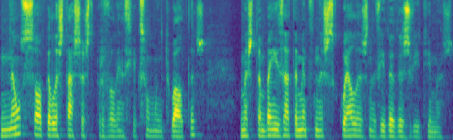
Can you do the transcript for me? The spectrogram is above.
Não só pelas taxas de prevalência que são muito altas, mas também exatamente nas sequelas na vida das vítimas.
